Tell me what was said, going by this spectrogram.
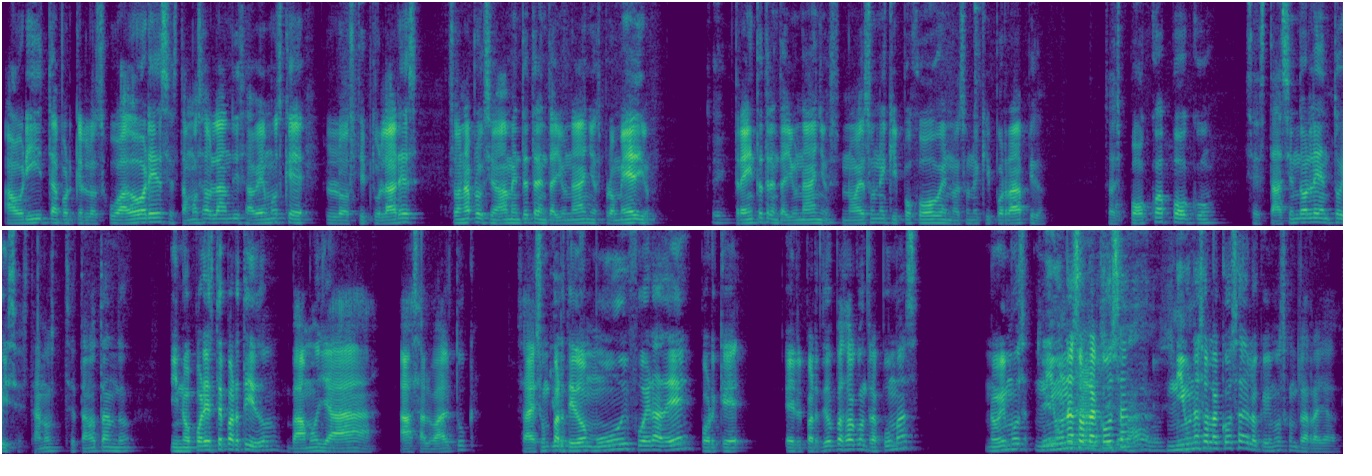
ahorita, porque los jugadores, estamos hablando y sabemos que los titulares son aproximadamente 31 años, promedio. 30, 31 años. No es un equipo joven, no es un equipo rápido. Entonces, poco a poco se está haciendo lento y se está, se está notando. Y no por este partido vamos ya a, salvar al Tuca. O sea, es un partido muy fuera de, porque el partido pasado contra Pumas no vimos ni una sola cosa, ni una sola cosa de lo que vimos contra Rayados.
